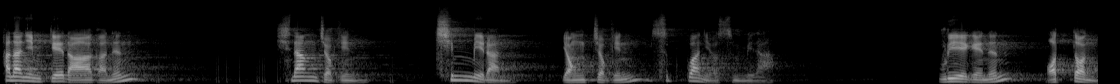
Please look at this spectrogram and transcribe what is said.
하나님께 나아가는 신앙적인 친밀한 영적인 습관이었습니다. 우리에게는 어떤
